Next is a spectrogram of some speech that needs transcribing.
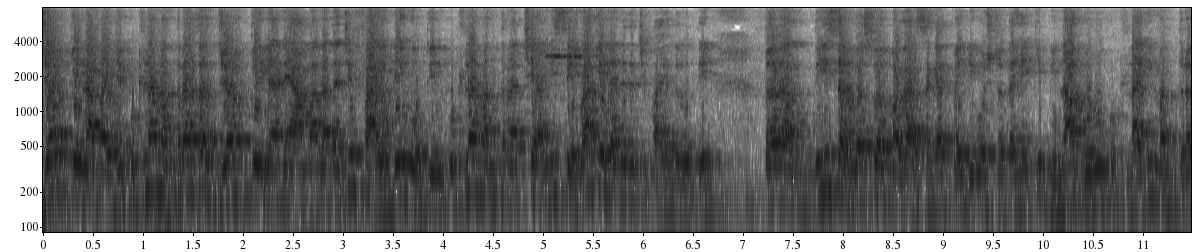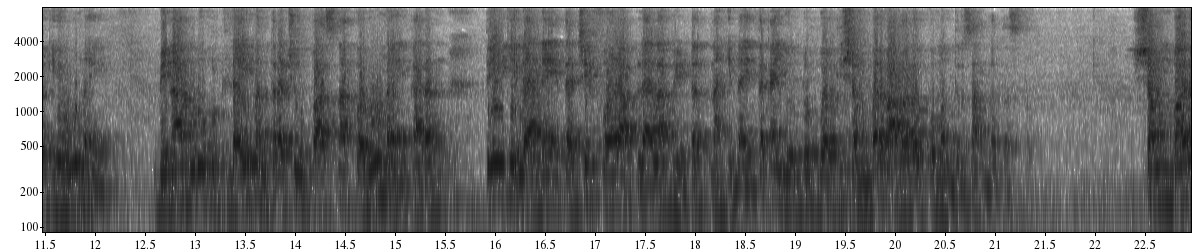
जप केला पाहिजे? कुठल्या मंत्राचा जप केल्याने आम्हाला त्याचे फायदे होतील? कुठल्या मंत्राची आम्ही सेवा केल्याने त्याचे फायदे होतील? तर अगदी सर्वस्व बघा सगळ्यात पहिली गोष्ट तर हे की बिना गुरु कुठलाही मंत्र घेऊ नये. बिना गुरु कुठल्याही मंत्राची उपासना करू नये कारण ते केल्याने त्याचे फळ आपल्याला भेटत नाही. नाही तर काय युट्यूबवरती शंभर बाबा लोक मंत्र सांगत असतात. शंभर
